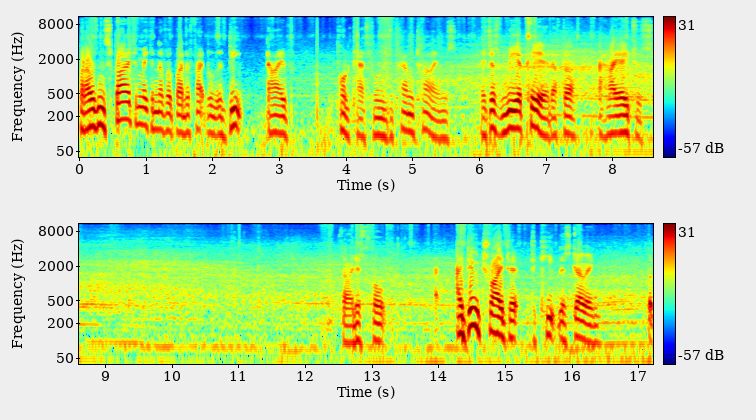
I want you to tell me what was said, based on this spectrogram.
but I was inspired to make another by the fact that the deep dive podcast from the Japan Times has just reappeared after a hiatus. So I just thought I do try to, to keep this going, but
